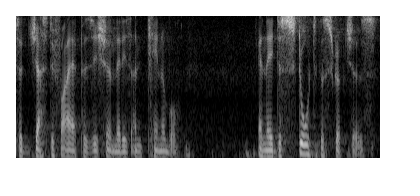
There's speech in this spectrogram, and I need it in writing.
to justify a position that is untenable. And they distort the scriptures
